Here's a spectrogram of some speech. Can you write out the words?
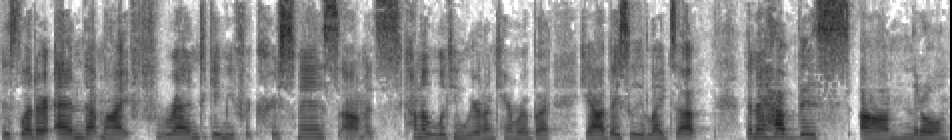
this letter N that my friend gave me for Christmas. Um, it's kind of looking weird on camera, but yeah, basically lights up. Then I have this um, little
